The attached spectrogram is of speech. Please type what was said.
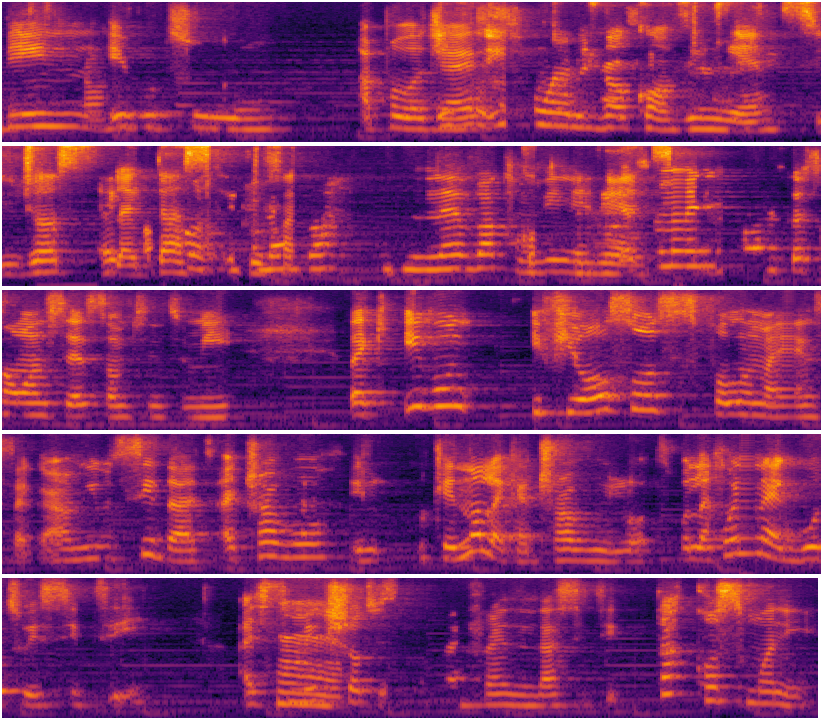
being able to apologize. Even, when it's not convenient, you just like that's it's never, never convenient. convenient. so many times that someone says something to me, like even if you also follow my Instagram, you would see that I travel. Okay, not like I travel a lot, but like when I go to a city, I hmm. make sure to my friends in that city. That costs money,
